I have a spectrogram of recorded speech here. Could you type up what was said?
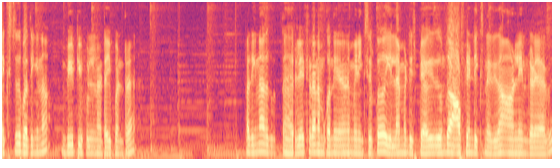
நெக்ஸ்ட்டு பார்த்தீங்கன்னா பியூட்டிஃபுல் நான் டைப் பண்ணுறேன் பார்த்தீங்கன்னா அதுக்கு ரிலேட்டடாக நமக்கு வந்து என்னென்ன மீனிங்ஸ் இருக்கோ எல்லாமே டிஸ்ப்ளே ஆகுது இது வந்து ஆஃப்லைன் டிக்ஷனரி தான் ஆன்லைன் கிடையாது.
